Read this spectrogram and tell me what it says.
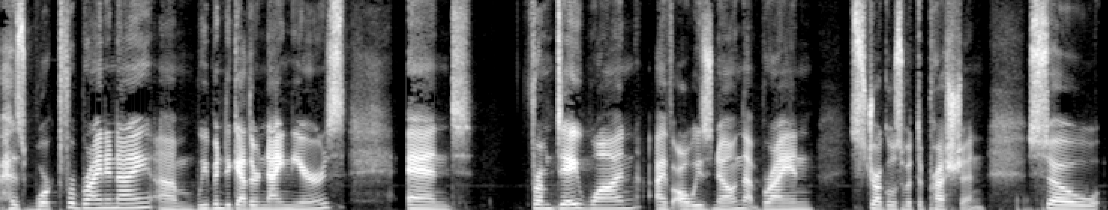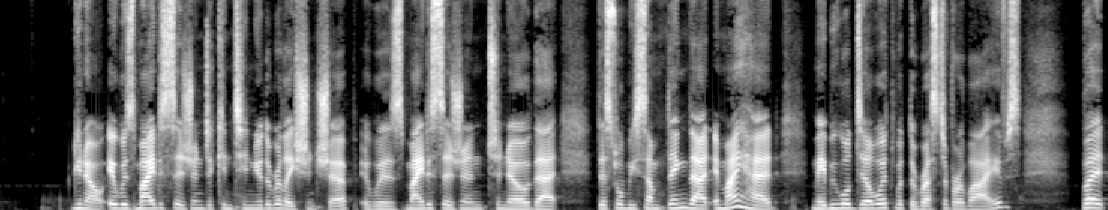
has worked for Bryan and I, um, we've been together nine years. And from day one, I've always known that Bryan struggles with depression. So you know, it was my decision to continue the relationship. It was my decision to know that this will be something that in my head, maybe we'll deal with with the rest of our lives. But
